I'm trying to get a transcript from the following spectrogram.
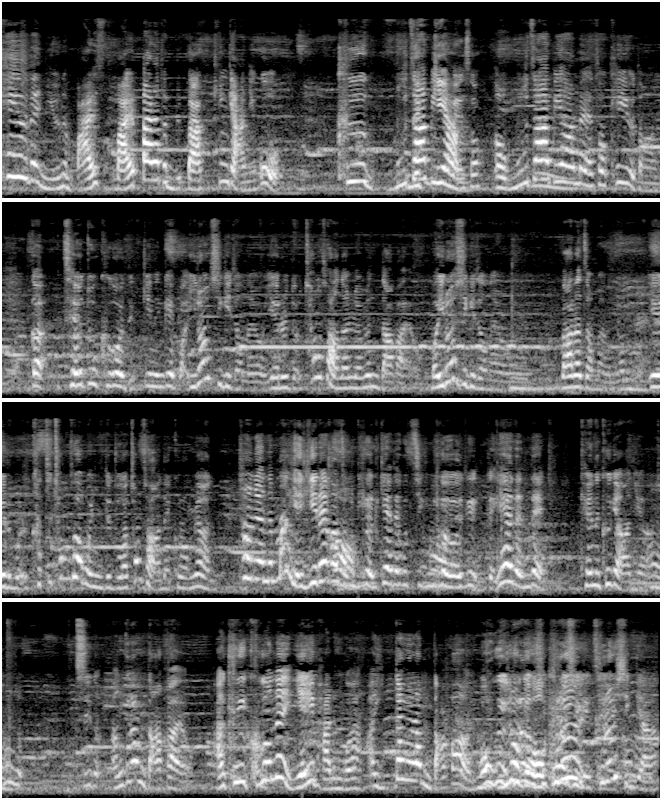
KO된 이유는 말 말빨에서 막힌 게 아니고 그 무자비함, 느낌에서? 어 무자비함에서 KO 당한 거야. 그러니까 저도 그걸 느끼는 게 막 이런 식이잖아요. 예를 들어 청소 안 하려면 나가요. 막 이런 식이잖아요. 말하자면 예를 들어 같이 청소하고 있는데 누가 청소 안 해 그러면 처녀는 막 얘기를 해가지고 어. 네가 이렇게 해야 되고 지금 이거 이렇게 해야 되는데 걔는 그게 아니야. 어. 청소 지금 안 그러면 나가요. 아 그게 그거는 예의 바른 거야. 아 이따위로 하면 나가. 어, 그, 이런 어, 식, 그런, 그런 식, 그런 식이야.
